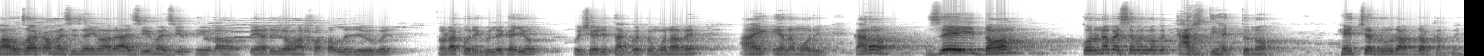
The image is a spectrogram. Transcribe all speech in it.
মালজা কামাইছি যাই, মারে আইসিইউ মাইসিইউ নিও না। তেহারি সব হাসপাতালে যাবে কই? তোরা করি গুলে খাইও। ওই সাইডে থাকবে তোমার নামে। আই এনে মরি। কারণ যে এই দম করোনা বাইসাবের লোকে কাশ দি হাইতো ন। হেচ্ছে রুর আর দরকার নাই।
